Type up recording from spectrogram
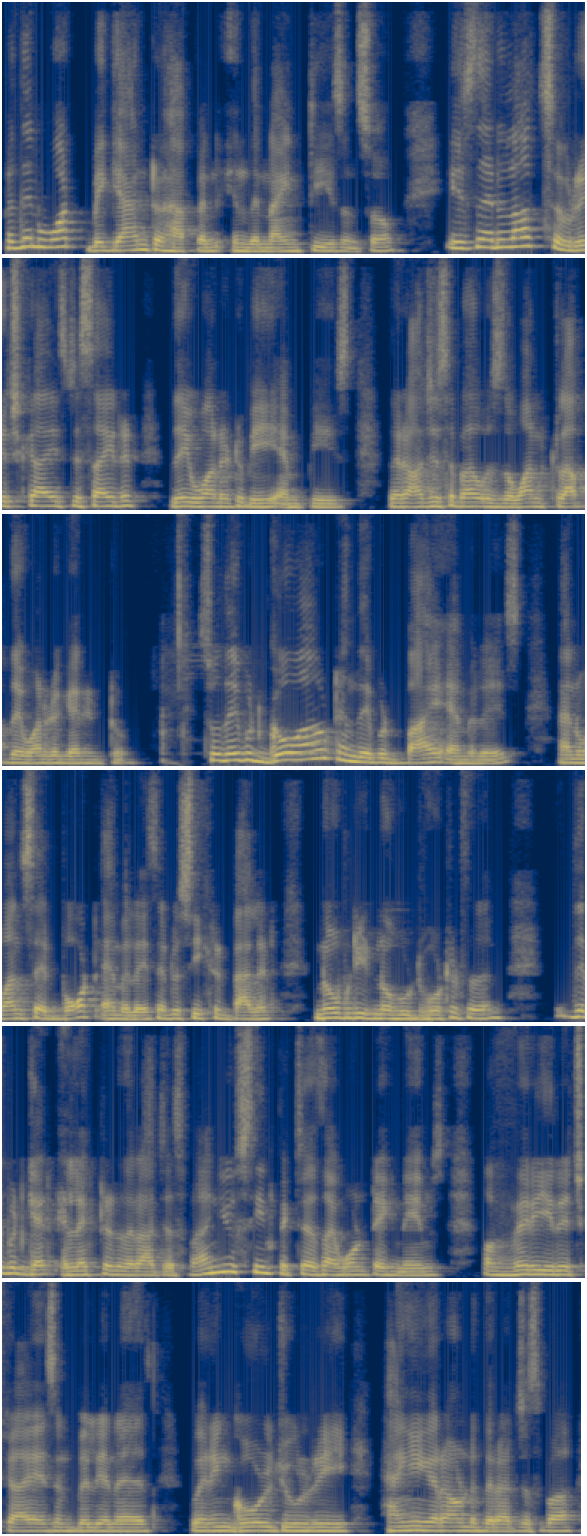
But then what began to happen in the 90s and so is that lots of rich guys decided they wanted to be MPs. The Rajya Sabha was the one club they wanted to get into. So they would go out and they would buy MLAs. And once they bought MLAs into secret ballot, nobody would know who'd voted for them. they would get elected to the Rajya Sabha. And you've seen pictures, I won't take names, of very rich guys and billionaires wearing gold jewelry, hanging around in the Rajya Sabha,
